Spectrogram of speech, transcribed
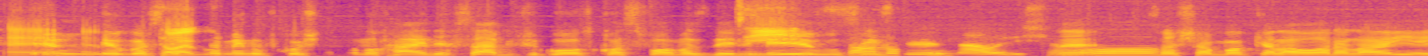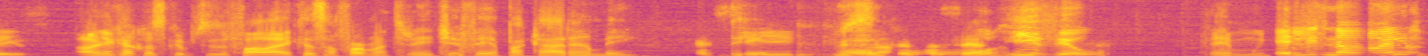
É, eu, eu gostei então é que também não ficou chamando Ryder, sabe? Ficou com as formas dele Sim. mesmo, só sem no ser. final ele né? chamou. Só chamou aquela hora lá e é isso. A única coisa que eu preciso falar é que essa forma Trinity é feia pra caramba, hein? É sim. De- É, tá. Horrível. É muito Ele não, ele,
